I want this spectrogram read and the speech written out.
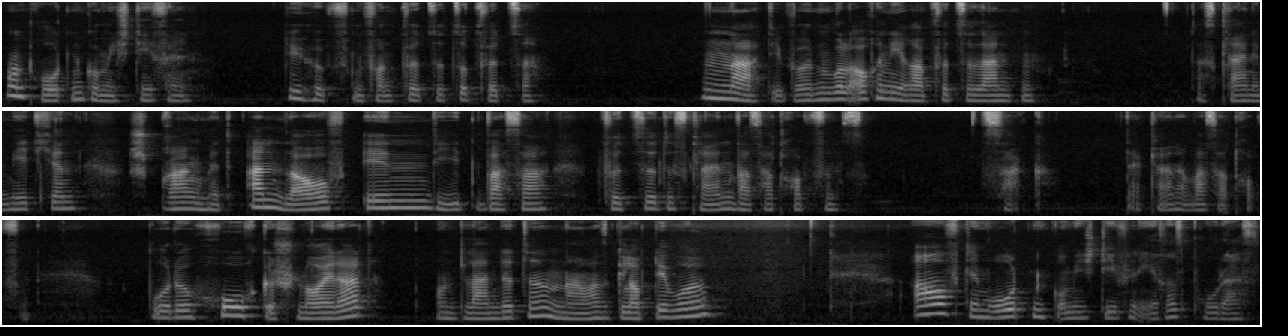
und roten Gummistiefeln. Die hüpften von Pfütze zu Pfütze. Na, die würden wohl auch in ihrer Pfütze landen. Das kleine Mädchen sprang mit Anlauf in die Wasserpfütze des kleinen Wassertropfens. Zack, der kleine Wassertropfen wurde hochgeschleudert und landete, na, was glaubt ihr wohl? Auf dem roten Gummistiefel ihres Bruders.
